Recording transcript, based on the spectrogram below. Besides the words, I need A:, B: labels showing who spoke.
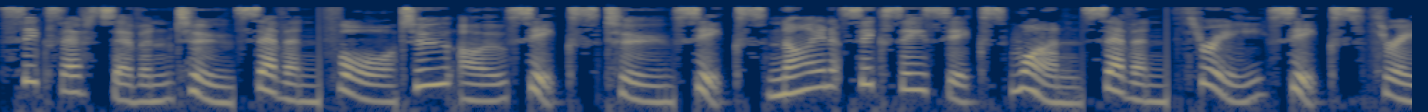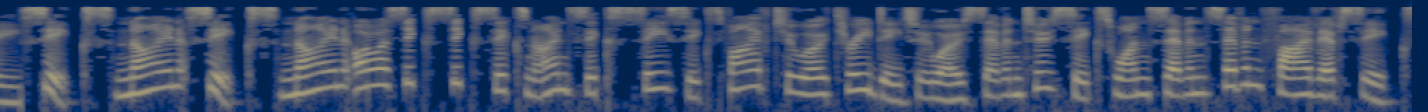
A: six F seven two seven four two O six two six nine six C six one seven three six three six nine six nine O six six six nine six C six five two O three D two O seven two six one seven seven five F six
